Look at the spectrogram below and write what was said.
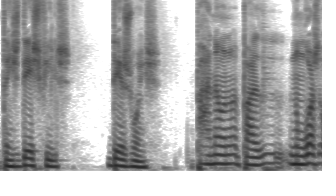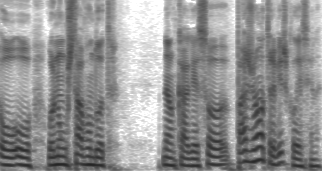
tens 10 filhos, 10 Joões. Pá, não, não, pá, não gosto, ou, ou, ou não gostavam do outro. Não, caga, é só. Pá, João, outra vez, qual é a cena?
